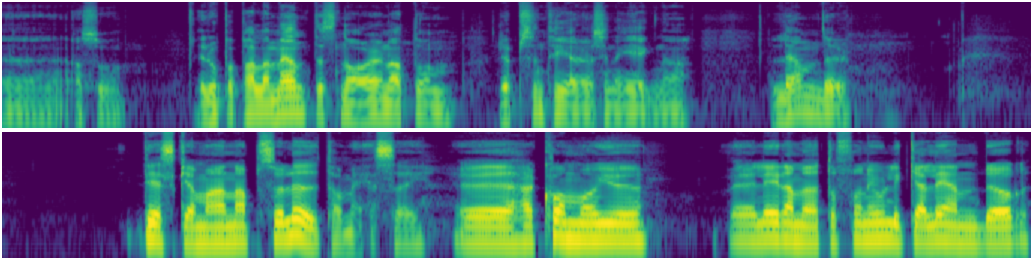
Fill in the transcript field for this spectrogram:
eh, alltså Europaparlamentet snarare än att de representerar sina egna länder? Det ska man absolut ha med sig. Eh, här kommer ju eh, ledamöter från olika länder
